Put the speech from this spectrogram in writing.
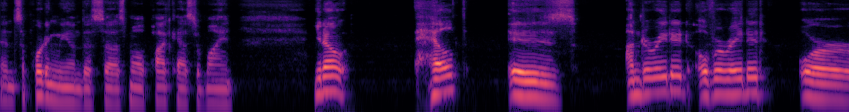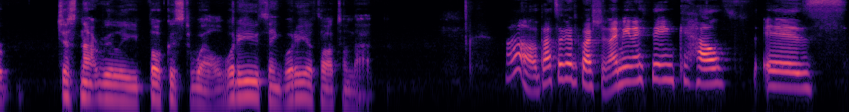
and supporting me on this uh, small podcast of mine. You know, health is underrated, overrated or just not really focused well? What do you think? What are your thoughts on that? Oh, that's a good question. I mean, I think health is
